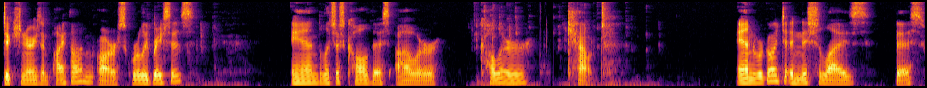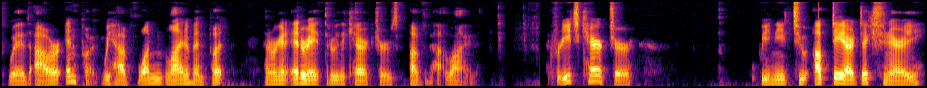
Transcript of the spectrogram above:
dictionaries in Python are squirrely braces. And let's just call this our color count. And we're going to initialize this with our input. We have one line of input, and we're going to iterate through the characters of that line. For each character, we need to update our dictionary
